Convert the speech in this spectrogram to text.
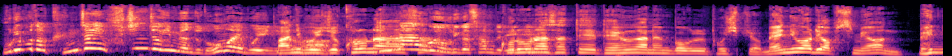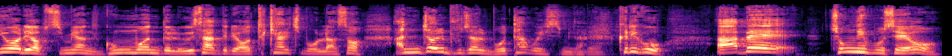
우리보다 굉장히 후진적인 면도 너무 많이 보이니까 많이 보이죠. 코로나 사, 거예요, 우리가 사람들이. 코로나 사태에 대응하는 법을 보십시오. 매뉴얼이 없으면 매뉴얼이 없으면 공무원들 의사들이 어떻게 할지 몰라서 안절부절 못 하고 있습니다. 네. 그리고 아베 총리 보세요.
